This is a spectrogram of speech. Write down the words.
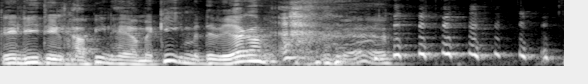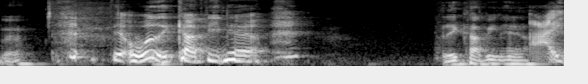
Det er lige del karabin her og magi, men det virker. ja, ja. Det er overhovedet ikke karabin her. Er det ikke karabin her? Nej.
